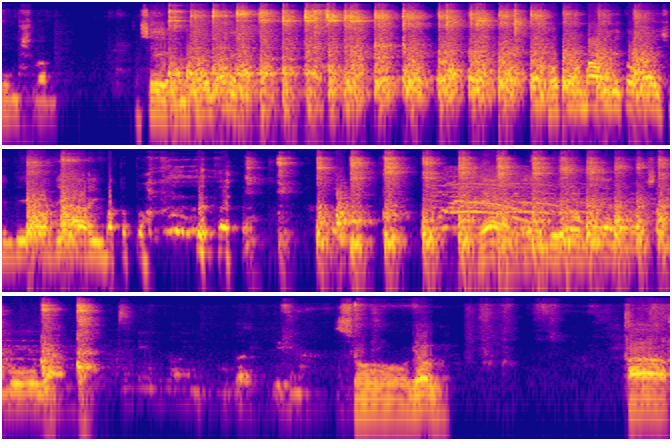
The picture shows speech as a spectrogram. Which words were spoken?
buong slab. Kasi, ang mahal na eh. Super mahal dito guys, hindi ordinaryong bato to. Yan, eh, biro mo yan. Ano, isang buo yan. So, yun. Ah,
